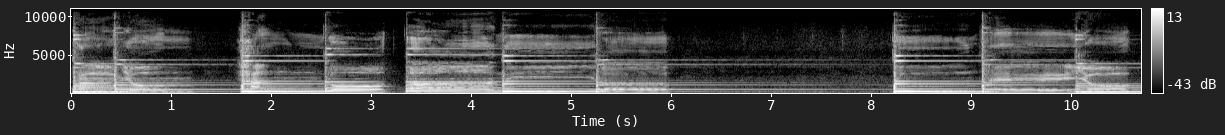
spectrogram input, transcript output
당연한 것 아니라 은혜였소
